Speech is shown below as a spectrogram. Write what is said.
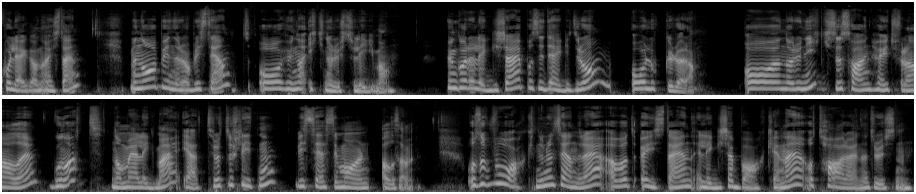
kollegaen Øystein, men nå begynner det å bli sent, og hun har ikke noe lyst til å ligge med han. Hun går og legger seg på sitt eget rom og lukker døra. Og når hun gikk, så sa hun høyt foran alle god natt, nå må jeg legge meg, jeg er trøtt og sliten, vi ses i morgen, alle sammen. Og så våkner hun senere av at Øystein legger seg bak henne og tar av henne trusen.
